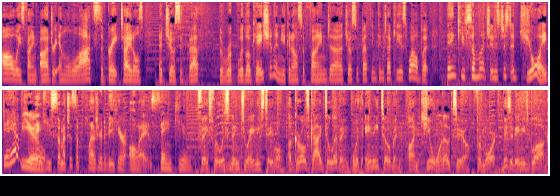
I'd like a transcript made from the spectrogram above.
always find Audrey and lots of great titles at Joseph Beth. The Rookwood location, and you can also find uh, Joseph Beth in Kentucky as well. But thank you so much. It is just a joy to have you. Thank you so much. It's a pleasure to be here always. Thank you. Thanks for listening to Amy's Table, a girl's guide to living with Amy Tobin on Q102. For more, visit Amy's blog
